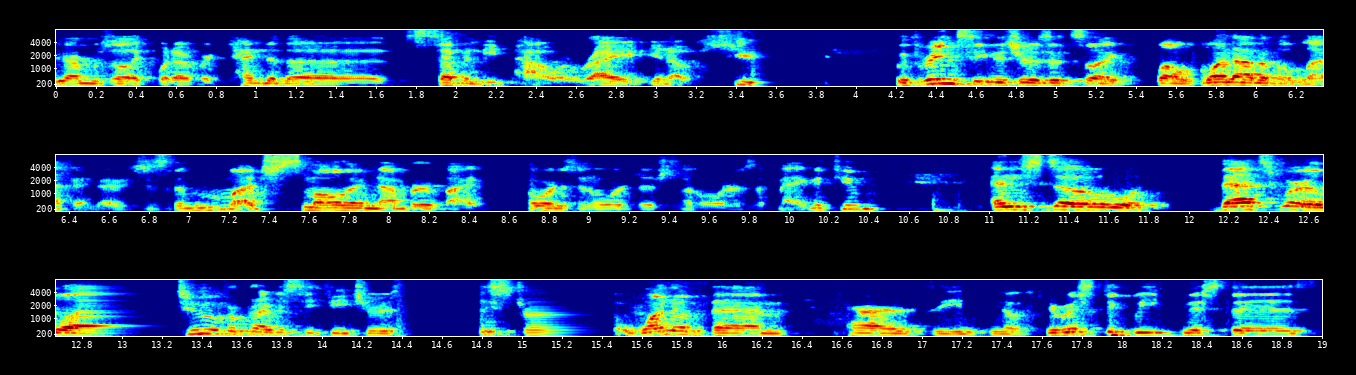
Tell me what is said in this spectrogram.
numbers are like whatever 10 to the 70 power, right? You know, huge. With ring signatures, it's like well one out of 11, or it's just a much smaller number by orders and orders and orders of magnitude. And so that's where like two of our privacy features. One of them has these, you know, heuristic weaknesses.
